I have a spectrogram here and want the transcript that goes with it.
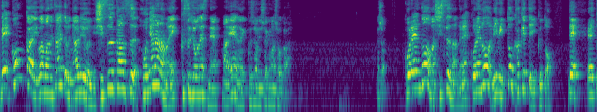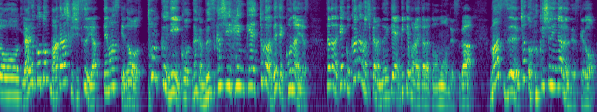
で、今回はまあね、タイトルにあるように指数関数、ほにゃららの X 乗ですね。まあ A の X 乗にしときましょうか。よいしょ。これの、まあ、指数なんでね、これのリミットをかけていくと。で、えっ、と、やること、まあ、新しく指数やってますけど、特に、こう、なんか難しい変形とかは出てこないです。だから結構肩の力抜いて見てもらえたらと思うんですが、まず、ちょっと復習になるんですけど、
